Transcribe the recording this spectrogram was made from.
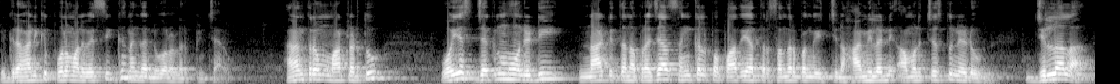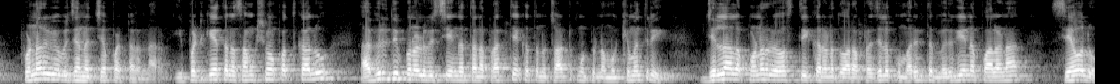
విగ్రహానికి పూలమాల వేసి ఘనంగా నివాళులర్పించారు. అనంతరం మాట్లాడుతూ వైఎస్ జగన్మోహన్ రెడ్డి నాటి తన ప్రజా సంకల్ప పాదయాత్ర సందర్భంగా ఇచ్చిన హామీలన్నీ అమలు చేస్తూ నేడు జిల్లాల పునర్విభజన చేపట్టారన్నారు ఇప్పటికే తన సంక్షేమ పథకాలు అభివృద్ధి పనుల విషయంగా తన ప్రత్యేకతను చాటుకుంటున్న ముఖ్యమంత్రి జిల్లాల పునర్వ్యవస్థీకరణ ద్వారా ప్రజలకు మరింత మెరుగైన పాలన సేవలు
